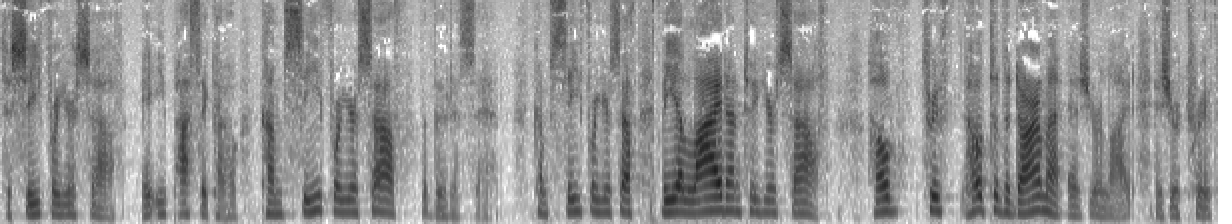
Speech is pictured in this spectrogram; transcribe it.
to see for yourself. Ehipassiko. Come see for yourself, the Buddha said. Come see for yourself. Be a light unto yourself. Hold truth, hold to the Dharma as your light, as your truth.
